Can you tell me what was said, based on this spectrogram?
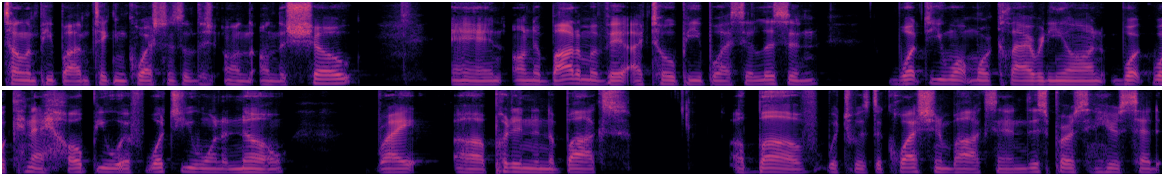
telling people I'm taking questions of the, on on the show. And on the bottom of it, I told people, I said, "Listen, what do you want more clarity on? What what can I help you with? What do you want to know?" Right? Uh, put it in the box above, which was the question box, and this person here said,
